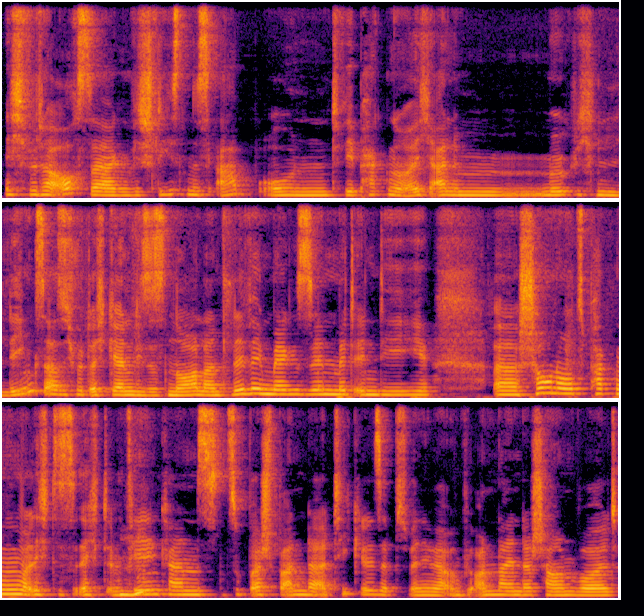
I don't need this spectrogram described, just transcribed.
Ich würde auch sagen, wir schließen es ab und wir packen euch alle möglichen Links. Also ich würde euch gerne dieses Norland Living Magazine mit in die äh, Show Notes packen, weil ich das echt empfehlen mhm. kann. Das ist ein super spannender Artikel, selbst wenn ihr irgendwie online da schauen wollt.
